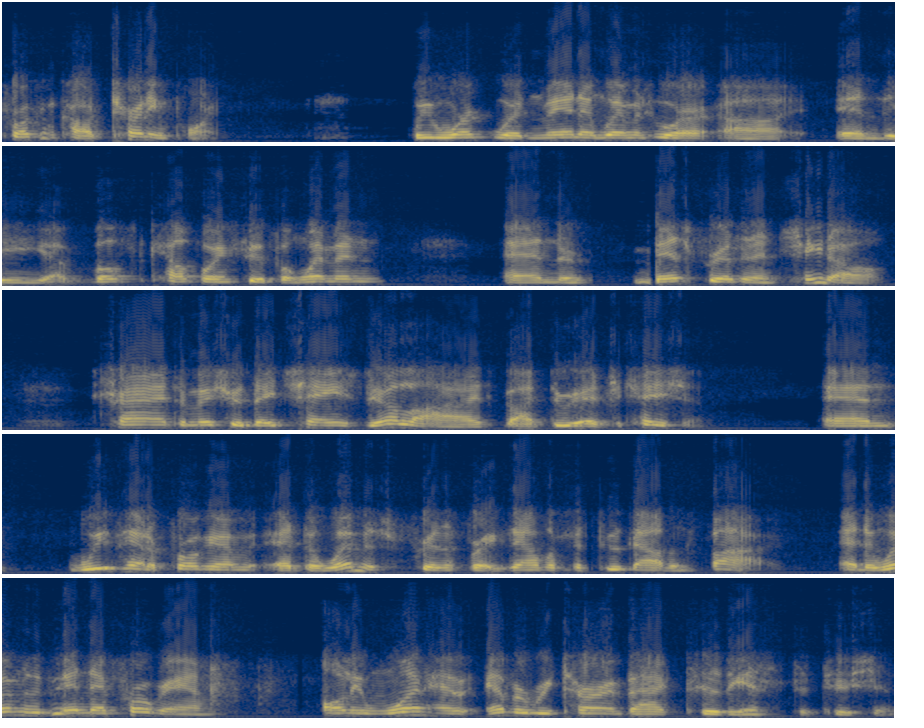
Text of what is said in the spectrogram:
program called Turning Point. We work with men and women who are uh, in the uh, both California Institute for Women and the men's prison in Chino, trying to make sure they change their lives by through education. And we've had a program at the women's prison, for example, since 2005. And the women in that program only one have ever returned back to the institution.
